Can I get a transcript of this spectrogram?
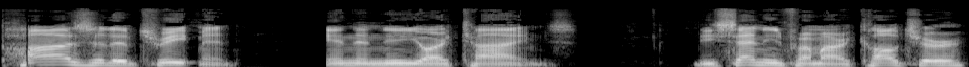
positive treatment in the New York Times. Descending from our culture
